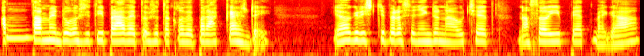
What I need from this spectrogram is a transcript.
A Mm. tam je důležitý právě to, že takhle vypadá každý. Jo, když ti prostě někdo naučit nasolí 5 mega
